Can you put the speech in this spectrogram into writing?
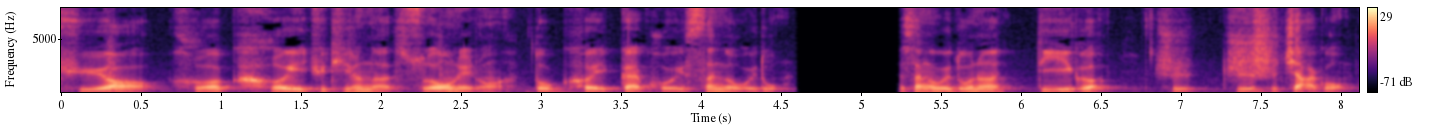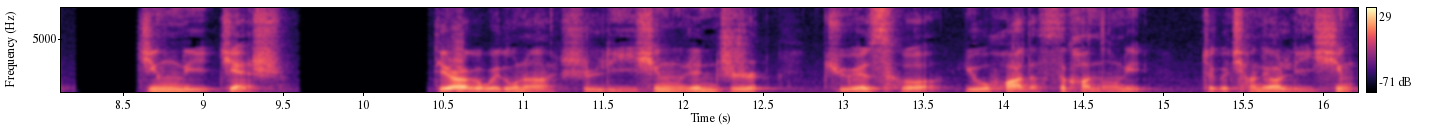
需要和可以去提升的所有内容啊，都可以概括为三个维度。这三个维度呢，第一个是知识架构、经历见识。第二个维度呢是理性认知、决策优化的思考能力，这个强调理性。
